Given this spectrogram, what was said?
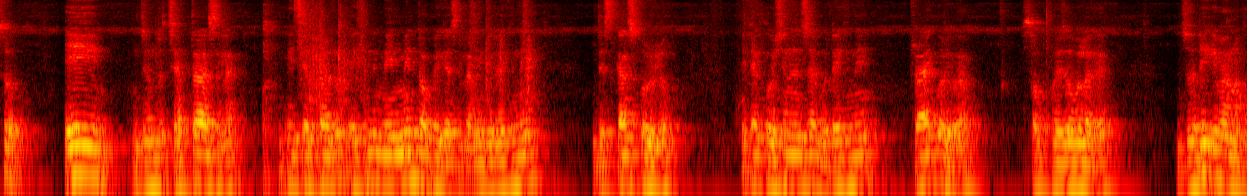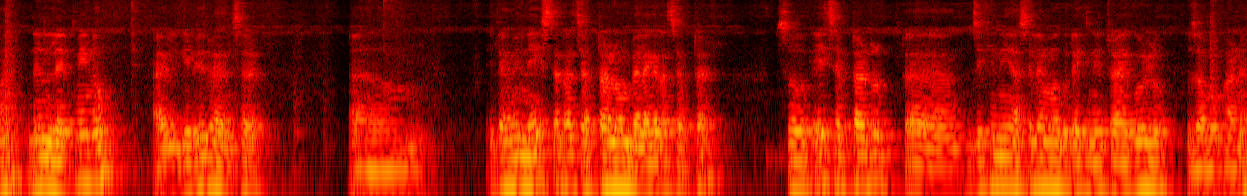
চ' এই যোনটো চেপ্টাৰ আছিলে এই চেপ্টাৰটোত এইখিনি মেইন মেইন টপিক আছিলে। আমি গোটেইখিনি ডিছকাছ কৰিলোঁ। এতিয়া কুৱেশ্যন এনচাৰ গোটেইখিনি ট্ৰাই কৰিবা চব হৈ যাব লাগে। যদি কিবা নহয় then let me know' I will give you answer এতিয়া আমি নেক্সট এটা চেপ্টাৰ ল'ম বেলেগ এটা চেপ্টাৰ চ' এই চেপ্টাৰটোত যিখিনি আছিলে মই গোটেইখিনি ট্ৰাই কৰিলোঁ বুজাবৰ কাৰণে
